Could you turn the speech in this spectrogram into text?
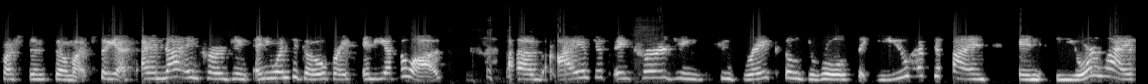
question so much. So, yes, I am not encouraging anyone to go break any of the laws. um, I am just encouraging to break those rules that you have defined in your life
